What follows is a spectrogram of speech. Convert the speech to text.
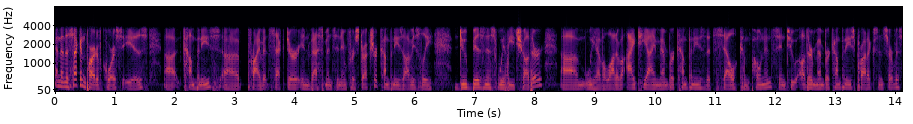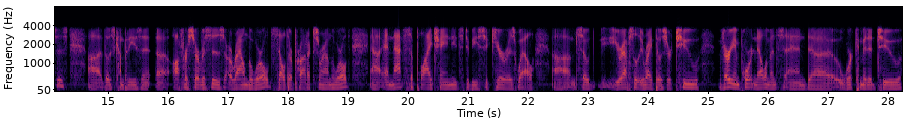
And then the second part, of course, is uh, companies, uh, private sector investments in infrastructure. Companies obviously do business with each other. Um, we have a lot of ITI member companies that sell components into other member companies' products and services. Uh, those companies uh, offer services around the world, sell their products around the world, and that supply chain needs to be secure as well. Um, so you're absolutely right. Those are two very important elements, and uh, we're committed to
